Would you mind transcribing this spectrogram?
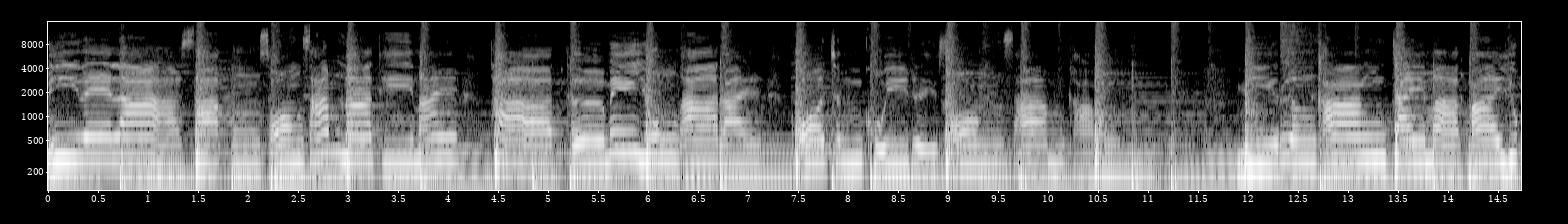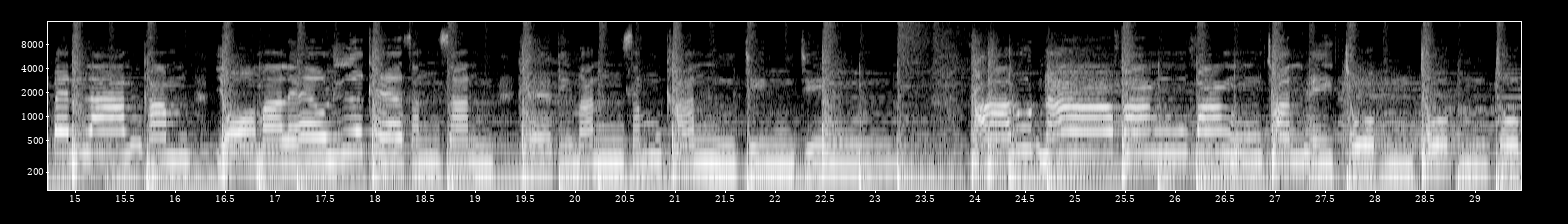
มีเวลาสักสองสามนาทีไหม ถ้าเธอไม่ยุ่งอะไร ขอฉันคุยด้วยสองสามคำ มีเรื่องค้างใจมากมายอยู่เป็นล้านคำ ย่อมาแล้วเหลือแค่สั้นๆ แค่ที่มันสำคัญจริงๆการุณาฟังฟังฉันให้จบจบจบ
